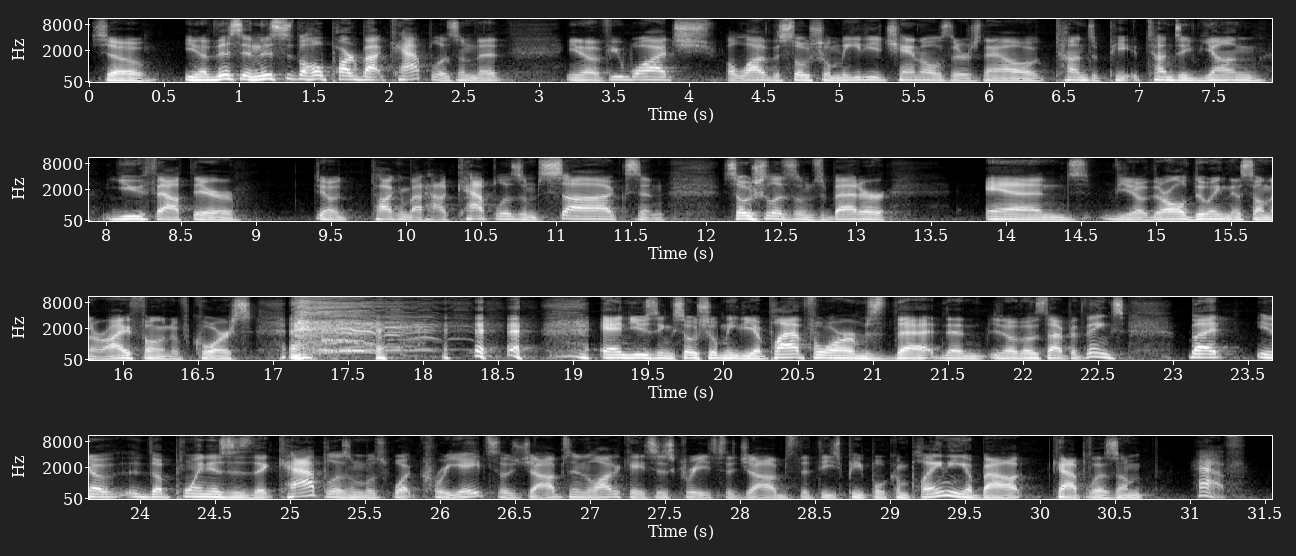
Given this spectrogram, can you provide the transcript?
So, you know, this and this is the whole part about capitalism that, you know, if you watch a lot of the social media channels, there's now tons of pe- tons of young youth out there, you know, talking about how capitalism sucks and socialism's better. And, you know, they're all doing this on their iPhone, of course. and using social media platforms that and you know those type of things. But you know the point is is that capitalism was what creates those jobs and in a lot of cases creates the jobs that these people complaining about capitalism have.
